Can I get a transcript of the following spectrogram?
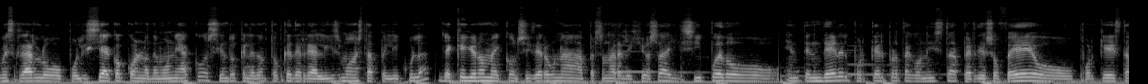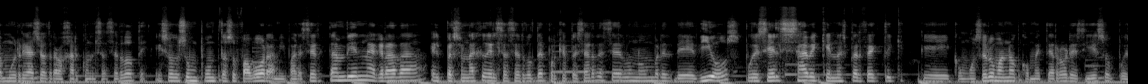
Mezclar lo policíaco con lo demoníaco, siendo que le da un toque de realismo a esta película, ya que yo no me considero una persona religiosa y sí puedo entender el por qué el protagonista perdió su fe o por qué está muy reacio a trabajar con el sacerdote. Eso es un punto a su favor, a mi parecer. También me agrada el personaje del sacerdote porque a pesar de ser un hombre de Dios, pues él sabe que no es perfecto y que, que como ser humano comete errores y eso pues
